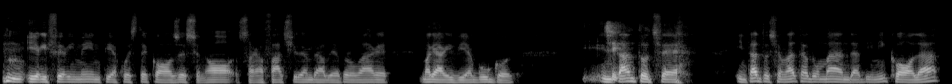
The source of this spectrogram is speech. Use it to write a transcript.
i, riferimenti a queste cose, se no sarà facile andarli a trovare magari via Google. Intanto sì. c'è un'altra domanda di Nicola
